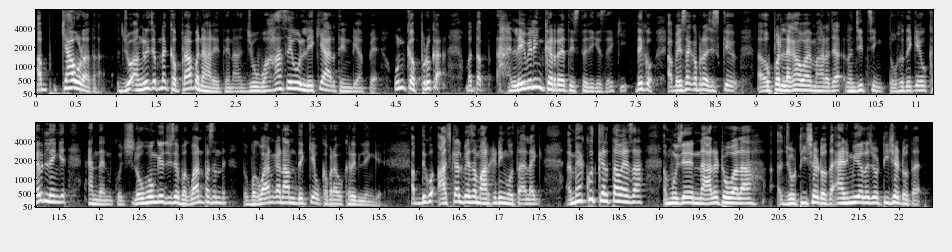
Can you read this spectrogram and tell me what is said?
अब क्या हो रहा था? जो अंग्रेज़ अपना कपड़ा बना रहे थे ना, जो वहाँ से वो लेके आ रहे थे इंडिया पे, उन कपड़ों का मतलब लेवलिंग कर रहे थे इस तरीके से कि देखो, अब ऐसा कपड़ा जिसके ऊपर लगा हुआ है महाराजा रंजीत सिंह तो उसे देख के वो खरीद लेंगे एंड देन कुछ लोग होंगे जिसे भगवान पसंद है तो भगवान का नाम देख के वो कपड़ा को खरीद लेंगे। अब देखो, आजकल भी ऐसा मार्केटिंग होता है लाइक मैं खुद करता हूँ ऐसा, मुझे नारेटो वाला जो टी शर्ट होता है एनिमी वाला जो टी शर्ट होता है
